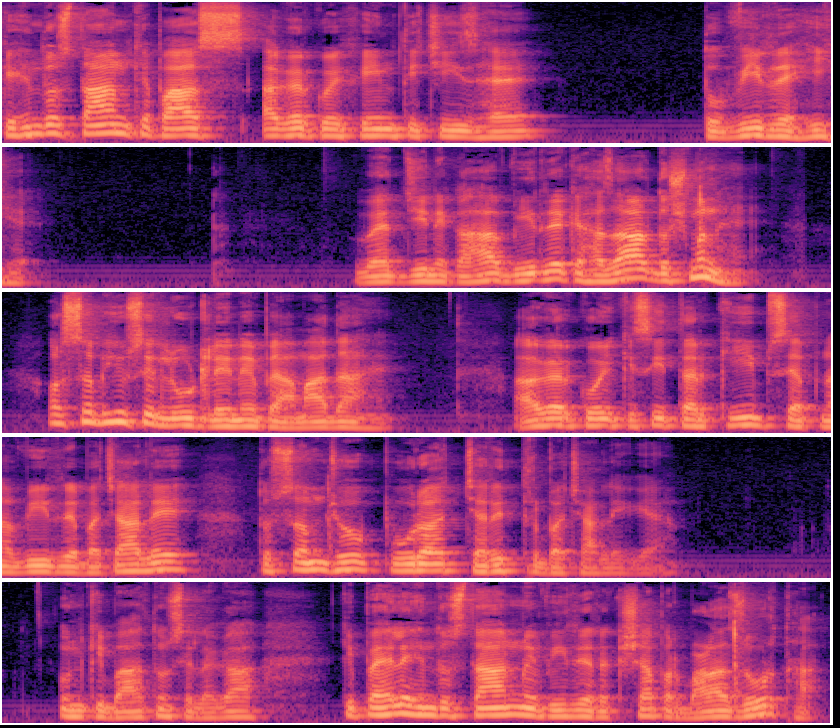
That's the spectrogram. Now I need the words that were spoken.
कि हिंदुस्तान के पास अगर कोई कीमती चीज़ है तो वीर्य ही है। वैद्य जी ने कहा, वीर्य के हज़ार दुश्मन हैं। और सभी उसे लूट लेने पर आमादा हैं। अगर कोई किसी तरकीब से अपना वीर्य बचा ले तो समझो पूरा चरित्र बचा ले गया। उनकी बातों से लगा कि पहले हिंदुस्तान में वीर्य रक्षा पर बड़ा ज़ोर था,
